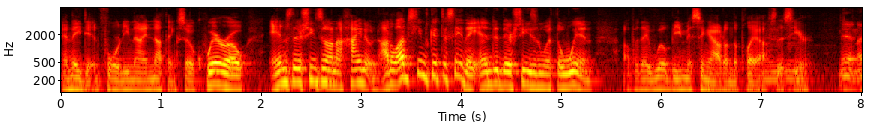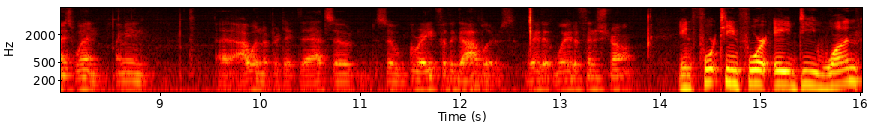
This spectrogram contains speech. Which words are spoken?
and they did 49 0. So Cuero ends their season on a high note. Not a lot of teams get to say they ended their season with a win, uh, but they will be missing out on the playoffs this year. Yeah, nice win. I mean, I, I wouldn't have predicted that. So, so great for the Gobblers. Way to way to finish strong. In 14-4 AD1,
